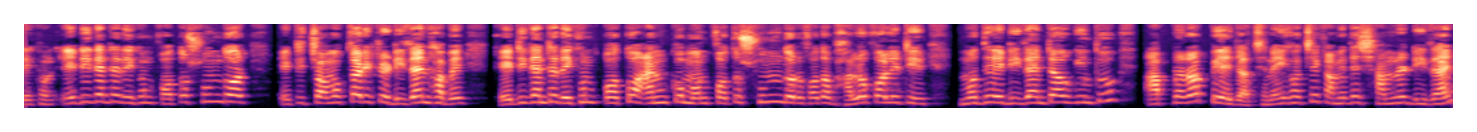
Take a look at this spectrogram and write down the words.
দেখুন এই ডিজাইনটা দেখুন কত সুন্দর একটি চমৎকার একটা ডিজাইন হবে। এই ডিজাইনটা দেখুন কত আনকমন কত সুন্দর কত ভালো কোয়ালিটির মধ্যে এই ডিজাইনটাও কিন্তু আপনারা পেয়ে যাচ্ছেন। এই হচ্ছে কামিদের সামনের ডিজাইন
